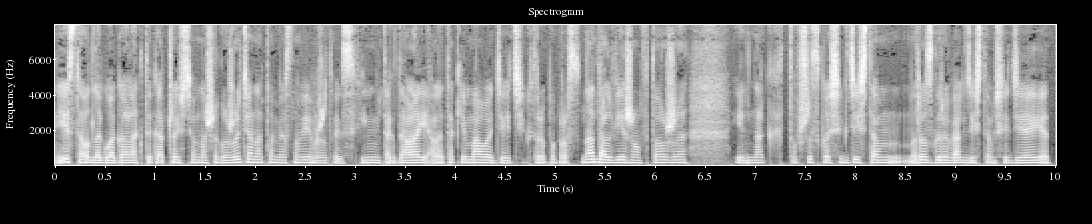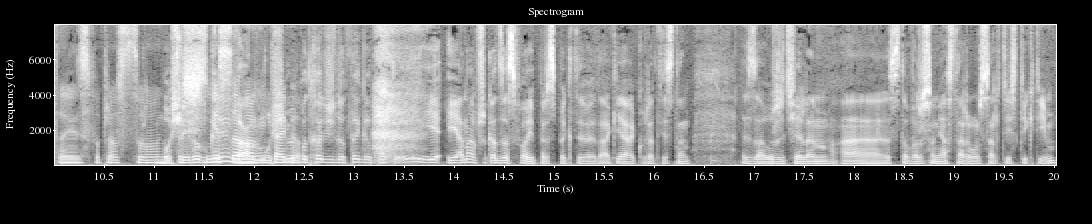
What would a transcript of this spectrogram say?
jest ta odległa galaktyka częścią naszego życia, natomiast no wiem, że to jest film i tak dalej, ale takie małe dzieci, które po prostu nadal wierzą w to, że jednak to wszystko się gdzieś tam rozgrywa, gdzieś tam się dzieje, to jest po prostu Bo się rozgrywa, musimy podchodzić do tego tak, ja, ja, na przykład ze swojej perspektywy, tak, ja akurat jestem założycielem e, Stowarzyszenia Star Wars Artistic Team,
